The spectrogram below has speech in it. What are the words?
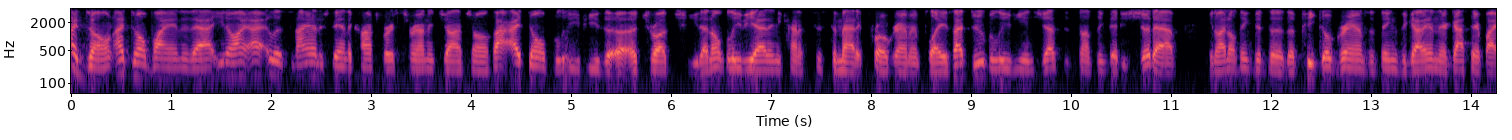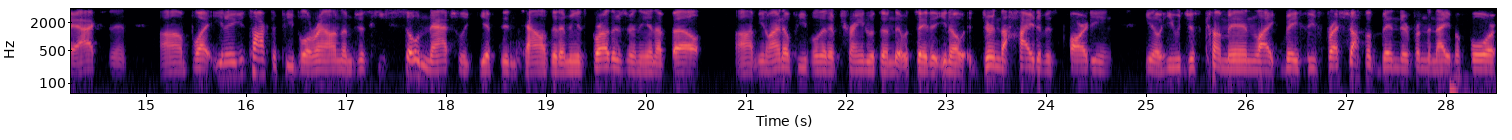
I don't. I don't buy into that. You know, I, I listen. I understand the controversy surrounding Jon Jones. I, I don't believe he's a, a drug cheat. I don't believe he had any kind of systematic program in place. I do believe he ingested something that he should have. You know, I don't think that the the picograms of things that got in there got there by accident. Um, but you know, you talk to people around him. Just he's so naturally gifted and talented. I mean, his brothers are in the NFL. Um, you know, I know people that have trained with him that would say that you know during the height of his partying you know, he would just come in like basically fresh off a bender from the night before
